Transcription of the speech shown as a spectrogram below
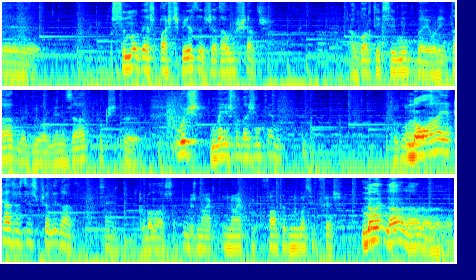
eh, se não desse para as despesas, já estávamos fechados. Agora tem que ser muito bem orientado, muito bem organizado, porque eh, hoje meias toda a gente vende. Não há é casas de especialidade, Sim. como a nossa. Mas não é, não é por falta de negócio que fecha. Não, é- não, não, não, não.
